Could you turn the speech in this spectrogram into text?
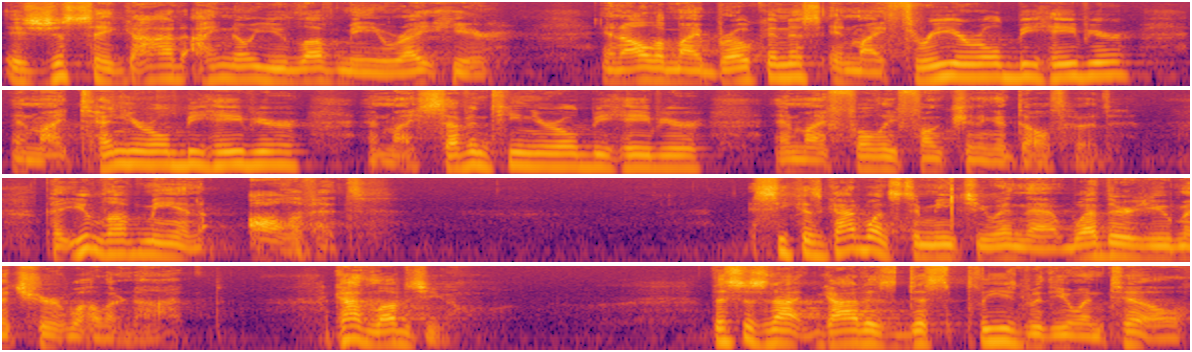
is just say, God, I know you love me right here in all of my brokenness, in my three year old behavior, and my 10 year old behavior, and my 17 year old behavior, and my fully functioning adulthood. That you love me in all of it. See, because God wants to meet you in that, whether you mature well or not. God loves you. This is not God is displeased with you until,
